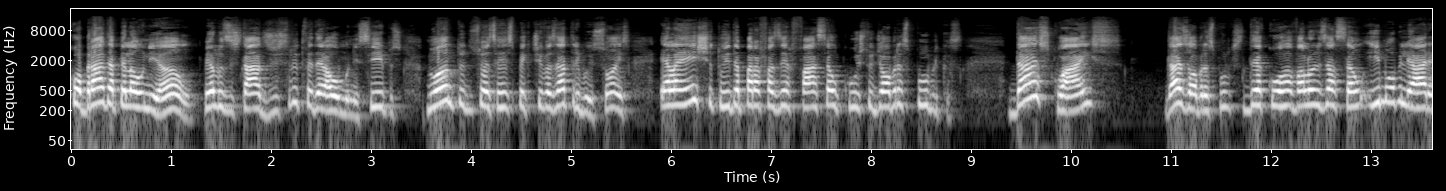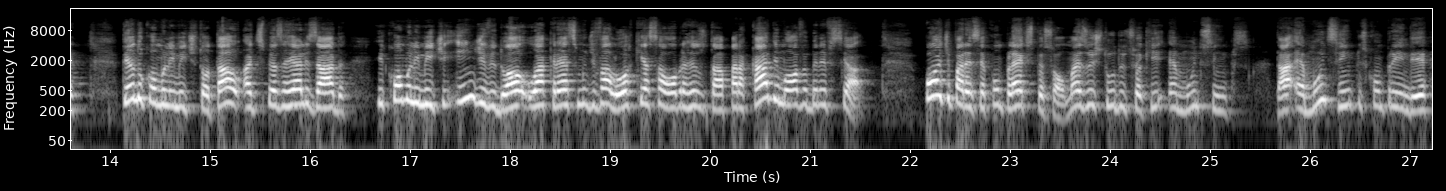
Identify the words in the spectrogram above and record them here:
cobrada pela União, pelos estados, Distrito Federal ou municípios, no âmbito de suas respectivas atribuições, ela é instituída para fazer face ao custo de obras públicas, das quais, das obras públicas, decorra valorização imobiliária, tendo como limite total a despesa realizada e como limite individual o acréscimo de valor que essa obra resultar para cada imóvel beneficiado. Pode parecer complexo, pessoal, mas o estudo disso aqui é muito simples. Tá? É muito simples compreender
